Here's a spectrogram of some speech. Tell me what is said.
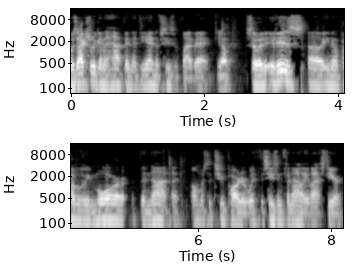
Was actually going to happen at the end of season five A. Yep. So it, it is, uh, you know, probably more than not a, almost a two parter with the season finale last year,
